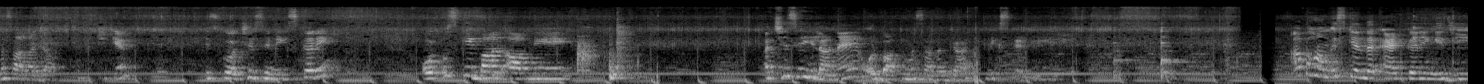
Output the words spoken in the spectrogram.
मसाला डाल ठीक है? इसको अच्छे से मिक्स करें और उसके बाद आपने अच्छे से हिलाना है और बाकी मसाला जार मिक्स कर है। अब हम इसके अंदर ऐड करेंगे जी,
